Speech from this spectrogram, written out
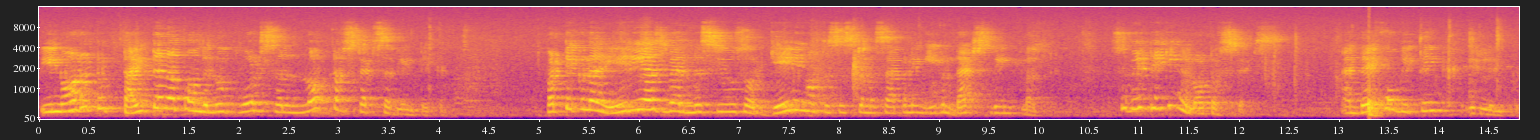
In order to tighten up on the loopholes, a lot of steps have been taken. Particular areas where misuse or gaming of the system is happening, even that's being plugged. So we're taking a lot of steps. And therefore we think it will improve.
